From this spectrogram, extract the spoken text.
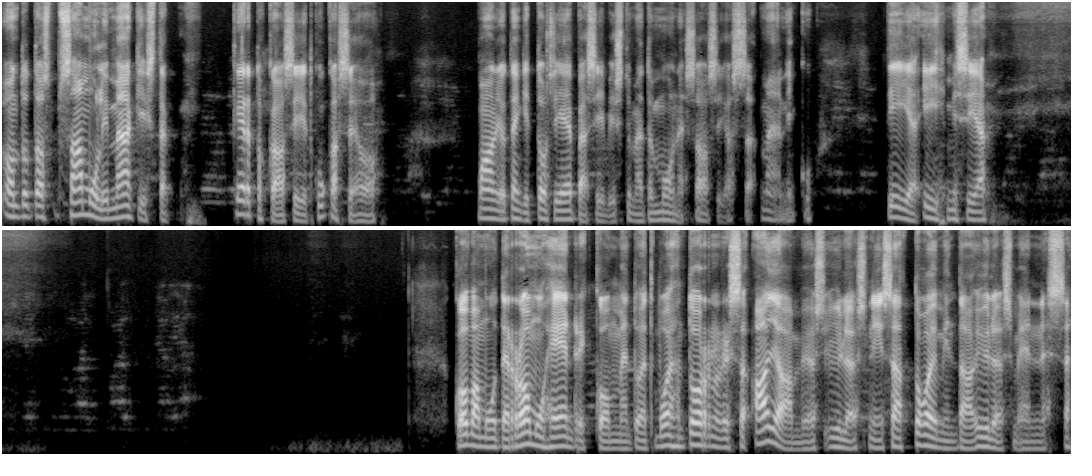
on tota Samuli Mäkistä, kertokaa siitä, kuka se on. Mä oon jotenkin tosi epäsivistymätön monessa asiassa, mä en niinku tiedä ihmisiä, Kova muuten Romu Henrik kommentoi, että voihan Tornorissa ajaa myös ylös, niin saat toimintaa ylös mennessä.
